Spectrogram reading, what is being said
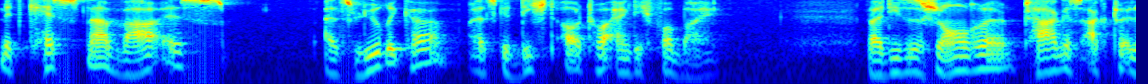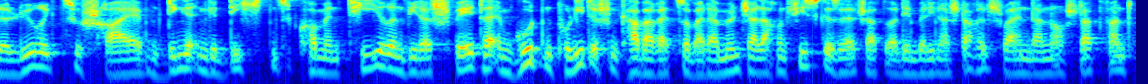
mit Kästner war es als Lyriker, als Gedichtautor eigentlich vorbei. Weil dieses Genre, tagesaktuelle Lyrik zu schreiben, Dinge in Gedichten zu kommentieren, wie das später im guten politischen Kabarett, so bei der Müncher Lach- und Schießgesellschaft oder dem Berliner Stachelschwein dann noch stattfand,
